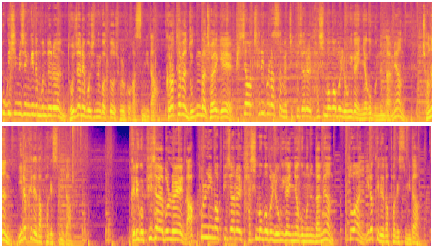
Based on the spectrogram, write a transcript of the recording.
호기심이 생기는 분들은 도전해 보시는 것도 좋을 것 같습니다. 그렇다면 누군가 저에게 피자와 체리 블라썸 매치 피자를 다시 먹어볼 용의가 있냐고 묻는다면 저는 이렇게 대답하겠습니다. 그리고 피자 알볼로의 나폴리마 피자를 다시 먹어볼 용의가 있냐고 묻는다면 또한 이렇게 대답하겠습니다.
